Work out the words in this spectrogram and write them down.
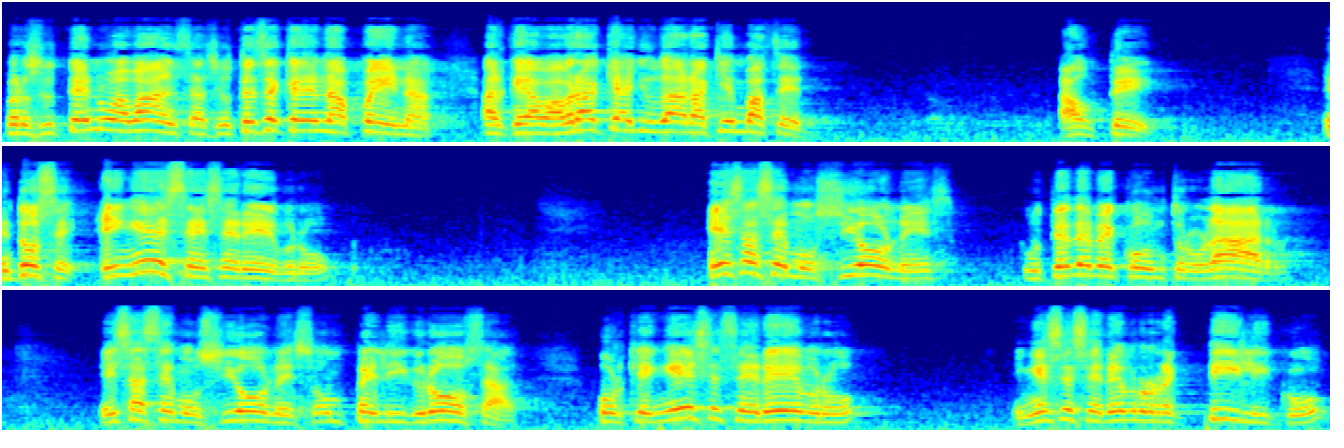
Pero si usted no avanza, si usted se queda en la pena, al que habrá que ayudar, ¿a quién va a ser? A usted. Entonces, en ese cerebro, esas emociones que usted debe controlar, esas emociones son peligrosas, porque en ese cerebro, en ese cerebro rectílico,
